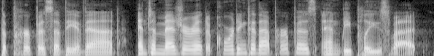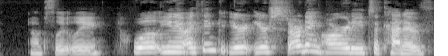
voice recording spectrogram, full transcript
the purpose of the event and to measure it according to that purpose and be pleased by it. Absolutely. Well, you know, I think you're you're starting already to kind of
